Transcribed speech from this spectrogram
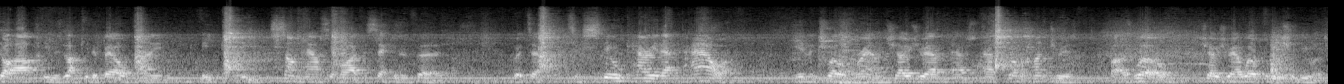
got up, he was lucky the bell came, he, he somehow survived the second and third. But to, to still carry that power in the 12th round shows you how, how, how strong a puncher is, but as well shows you how well conditioned he was.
